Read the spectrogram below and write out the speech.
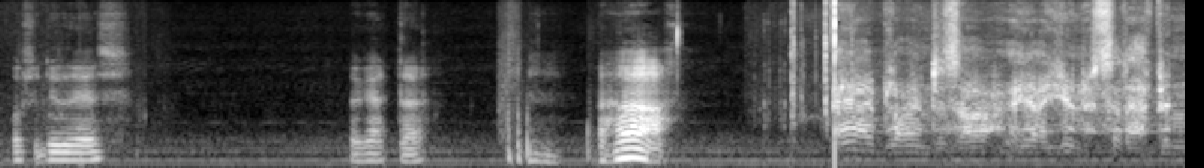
supposed to do this. I got the. Aha! AI blinders are AI units that have been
